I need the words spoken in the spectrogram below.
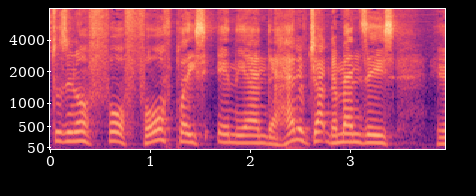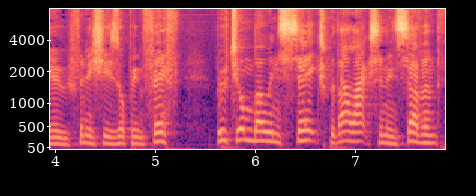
does enough for fourth place in the end, ahead of Jack de Menzies, who finishes up in fifth. Booth Jumbo in sixth, with Alaxon in seventh,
